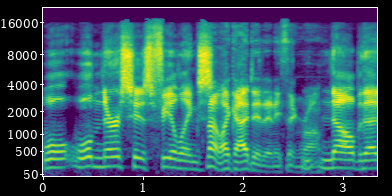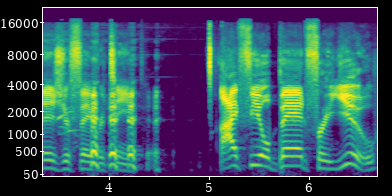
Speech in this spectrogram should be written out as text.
We'll, we'll nurse his feelings. not like I did anything wrong. No, but that is your favorite team. I feel bad for you.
